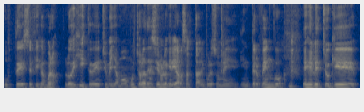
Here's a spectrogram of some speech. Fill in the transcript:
ustedes se fijan, bueno, lo dijiste, de hecho, y me llamó mucho la atención y lo quería resaltar y por eso me intervengo, es el hecho que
